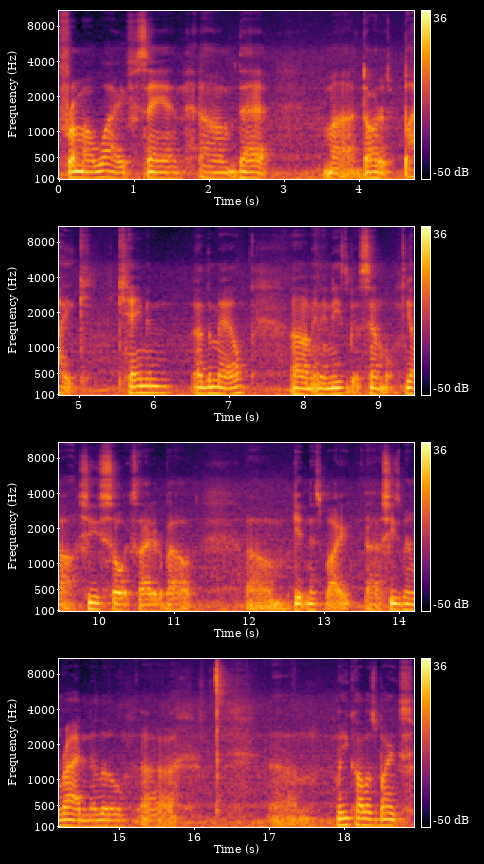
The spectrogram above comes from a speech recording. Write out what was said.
from my wife saying um, that my daughter's bike came in uh, the mail um, and it needs to be assembled. Y'all, she's so excited about um, getting this bike. Uh, she's been riding a little, uh, um, what do you call those bikes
